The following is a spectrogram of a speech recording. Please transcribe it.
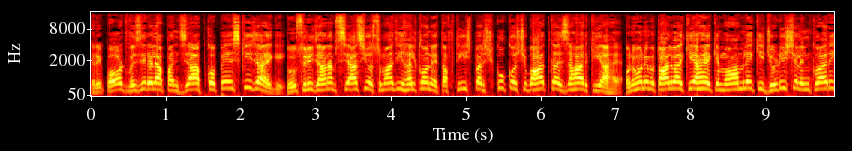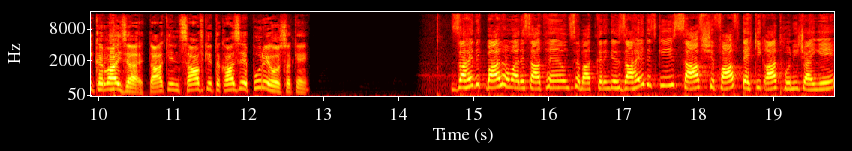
رپورٹ وزیر اعلیٰ پنجاب کو پیش کی جائے گی۔ دوسری جانب سیاسی اور سماجی حلقوں نے تفتیش پر شکوک و شبہات کا اظہار کیا ہے۔ انہوں نے مطالبہ کیا ہے کہ معاملے کی جوڈیشل انکوائری کروائی جائے تاکہ انصاف کے تقاضے پورے ہو سکیں۔ زاہد اقبال ہمارے ساتھ ہیں، ان سے بات کریں گے۔ زاہد، اس کی صاف شفاف تحقیقات ہونی چاہیے۔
